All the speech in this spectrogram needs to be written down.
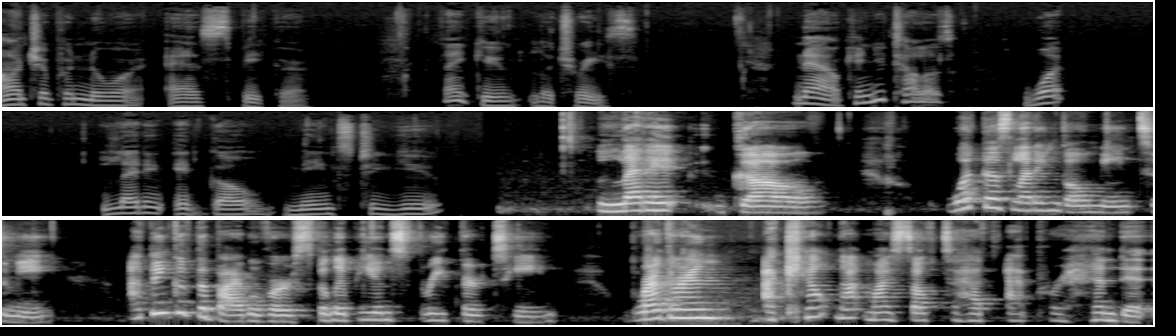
entrepreneur, and speaker. Thank you, Latrice. Now, can you tell us what letting it go means to you? Let it go. What does letting go mean to me? I think of the Bible verse Philippians 3:13. Brethren, I count not myself to have apprehended,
